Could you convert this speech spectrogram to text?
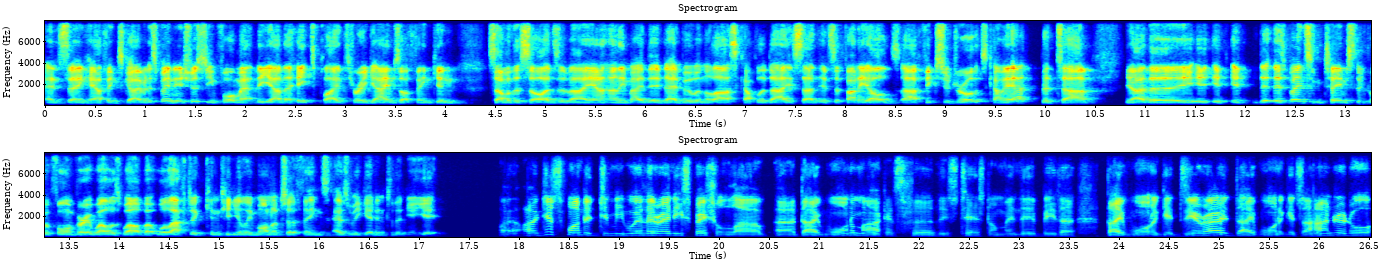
and seeing how things go. But it's been an interesting format. The uh, the Heats played three games, I think, and some of the sides have uh, only made their debut in the last couple of days. So it's a funny old uh, fixture draw that's come out. But uh, you know, the it, it, it, there's been some teams that perform very well as well. But we'll have to continually monitor things as we get into the new year. I, just wondered, Jimmy, were there any special uh, uh, Dave Warner markets for this test? I mean, there'd be the Dave Warner gets zero, Dave Warner gets 100, or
